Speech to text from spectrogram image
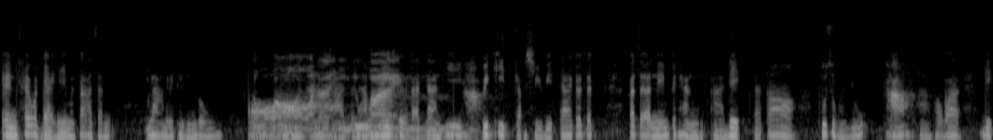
เป็นไข้หวัดใหญ่นี่มันก็อาจจะลามไปถึงลงลงปอดาอะไรอย่างงี้อาจจะด้วยทำให้เกิดอาการที่ค่ะวิกฤตกับชีวิตได้ก็จะก็จะเน้นไปทางอ่าเด็กแล้วก็ ผู้สูงอายุค่ะ เนาะอ่าเพราะว่าเด็ก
